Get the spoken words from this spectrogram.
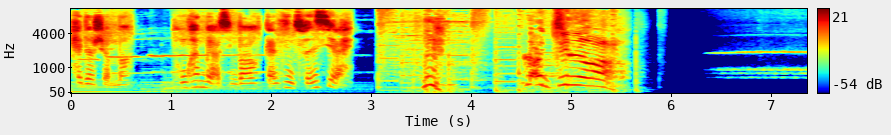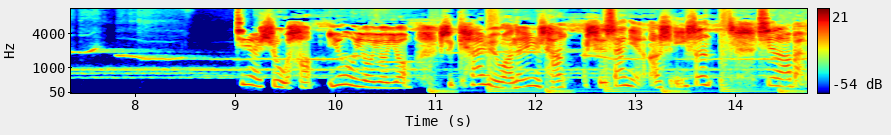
还等什么？同款表情包赶紧存起来！嗯，拉近了。七月十五号，又又又又是 Carry 王的日常，十三点二十一分，谢老板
